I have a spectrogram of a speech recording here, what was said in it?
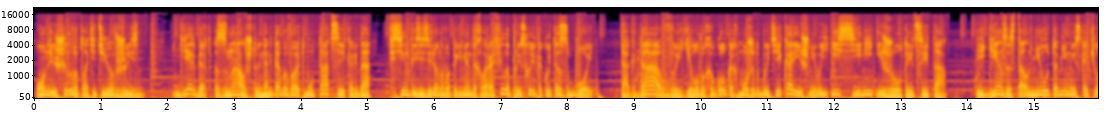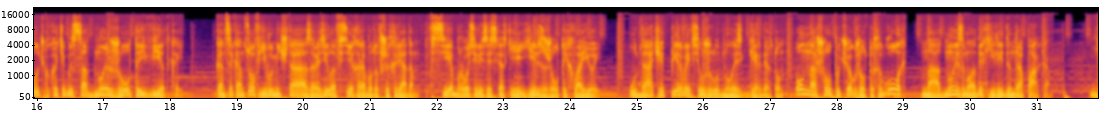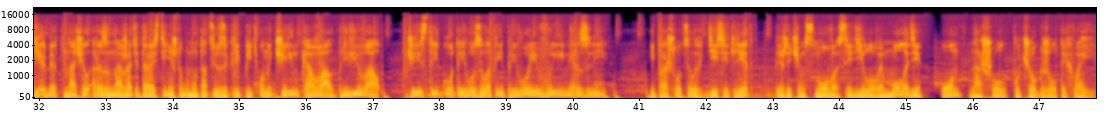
он решил воплотить ее в жизнь. Герберт знал, что иногда бывают мутации, когда в синтезе зеленого пигмента хлорофила происходит какой-то сбой. Тогда в еловых иголках может быть и коричневый, и синий, и желтый цвета. И Гензе стал неутомимо искать елочку хотя бы с одной желтой веткой. В конце концов, его мечта заразила всех работавших рядом. Все бросились искать ель с желтой хвоей. Удача первой все же улыбнулась Герберту. Он нашел пучок желтых иголок на одной из молодых елей дендропарка. Герберт начал размножать это растение, чтобы мутацию закрепить. Он и черенковал, прививал. Через три года его золотые привои вымерзли. И прошло целых 10 лет, прежде чем снова среди еловой молоди он нашел пучок желтой хвои.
